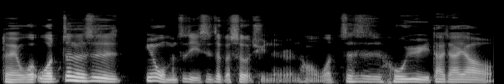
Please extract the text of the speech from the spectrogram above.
对我，我真的是因为我们自己是这个社群的人哈，我这是呼吁大家要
